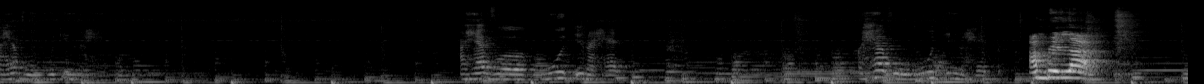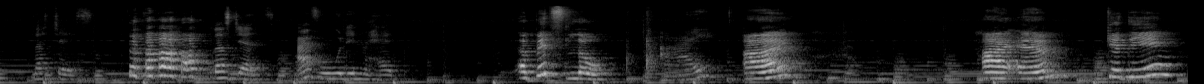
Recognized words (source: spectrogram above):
I have a wood in my head. I have a wood in my head have a wood in my head. Umbrella. Last chance. Last chance. I have a wood in my head. A bit slow. I. I. I am getting.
